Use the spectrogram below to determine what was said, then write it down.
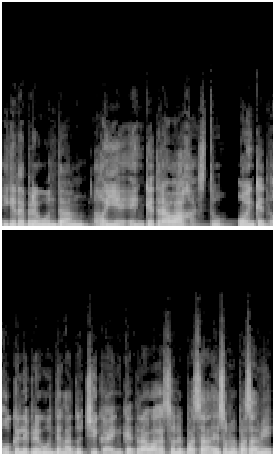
y que te preguntan, oye, ¿en qué trabajas tú? O, en qué, o que le pregunten a tu chica, ¿en qué trabajas? Eso, le pasa, eso me pasa a mí,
